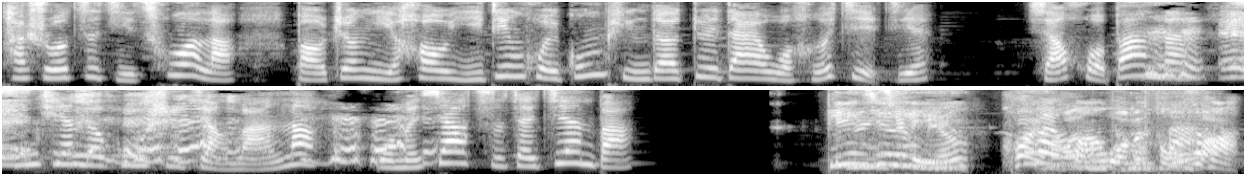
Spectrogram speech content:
她说自己错了，保证以后一定会公平的对待我和姐姐。小伙伴们，今天的故事讲完了，我们下次再见吧。冰激凌，快还我们头发！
